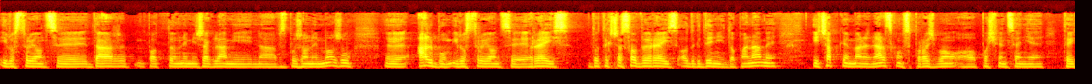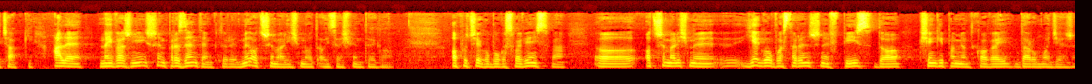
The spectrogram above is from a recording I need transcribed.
ilustrujący dar pod pełnymi żaglami na wzburzonym morzu, y, album ilustrujący rejs, dotychczasowy rejs od Gdyni do Panamy i czapkę marynarską z prośbą o poświęcenie tej czapki. Ale najważniejszym prezentem, który my otrzymaliśmy od Ojca Świętego, oprócz jego błogosławieństwa, o, otrzymaliśmy jego własnoręczny wpis do Księgi Pamiątkowej Daru Młodzieży.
